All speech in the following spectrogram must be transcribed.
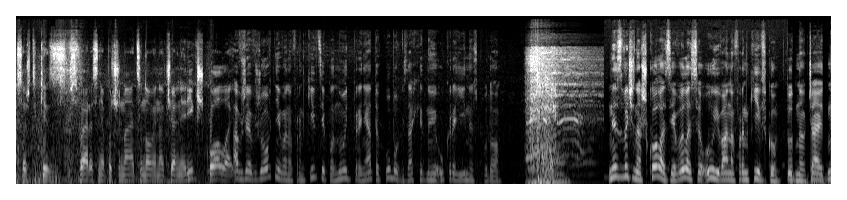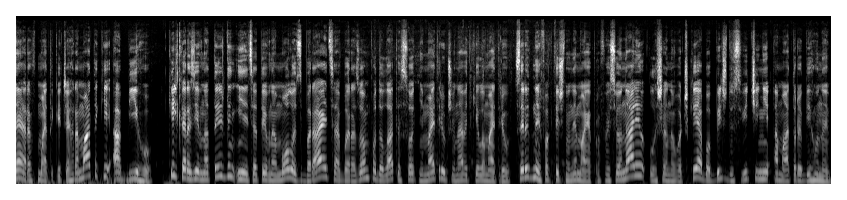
Все ж таки з вересня починається новий навчальний рік, школа. А вже в жовтні івано-франківці планують прийняти кубок Західної України з КУДО. Незвична школа з'явилася у Івано-Франківську. Тут навчають не арифметики чи граматики, а бігу. Кілька разів на тиждень ініціативна молодь збирається, аби разом подолати сотні метрів чи навіть кілометрів. Серед них фактично немає професіоналів, лише новачки або більш досвідчені аматори-бігуни.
